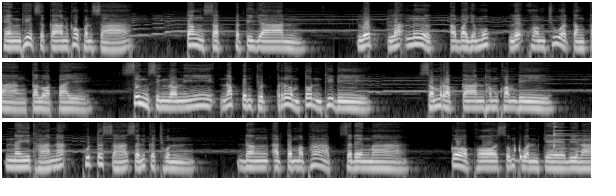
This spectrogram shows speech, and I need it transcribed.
แห่งเทศกาลเข้าพรรษา ตั้งสัตย์ปฏิญาณ ลดละเลิกอบายมุขและความชั่วต่างๆตลอดไป ซึ่งสิ่งเหล่านี้นับเป็นจุดเริ่มต้นที่ดีสำหรับการทำความดี ในฐานะพุทธศาสนิกชน ดังอัตมภาพแสดงมา ก็พอสมควรแก่เวลา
